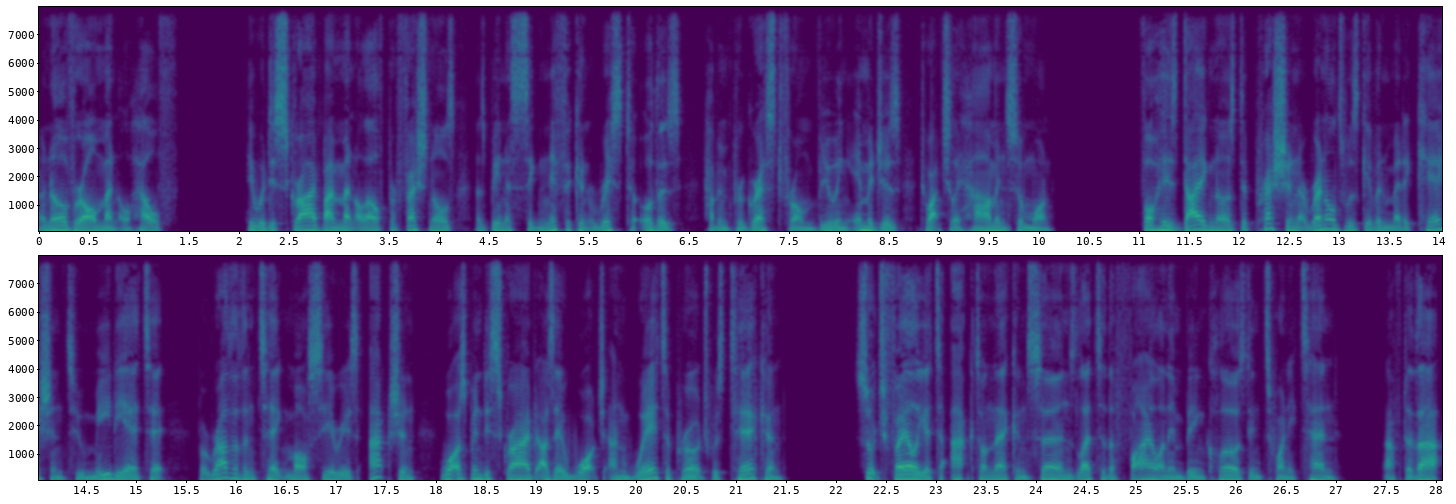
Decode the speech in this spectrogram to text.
and overall mental health. He was described by mental health professionals as being a significant risk to others, having progressed from viewing images to actually harming someone. For his diagnosed depression, Reynolds was given medication to mediate it, but rather than take more serious action, what has been described as a watch and wait approach was taken. Such failure to act on their concerns led to the file on him being closed in 2010. After that,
